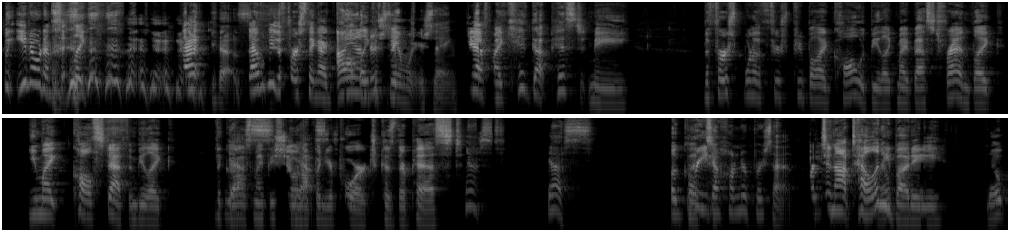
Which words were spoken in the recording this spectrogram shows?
but you know what I'm saying? Like, that- yes. that would be the first thing I'd call. I like, understand what you're saying. yeah, if my kid got pissed at me, the first one of the first people I'd call would be like my best friend. Like you might call Steph and be like, the girls might be Yes, showing up on your porch because they're pissed. Yes. Yes. Agreed a hundred percent. But to not tell Nope. anybody, Nope.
